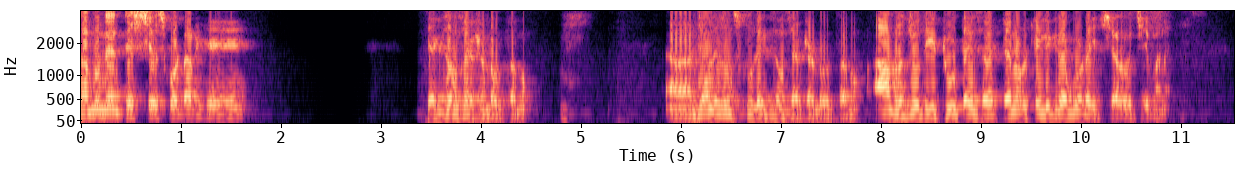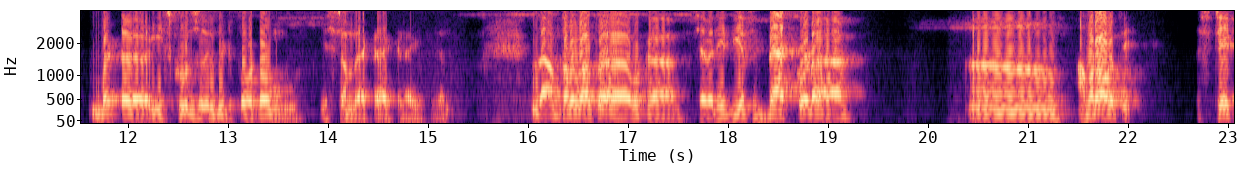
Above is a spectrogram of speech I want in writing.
నన్ను నేను టెస్ట్ చేసుకోవడానికి ఎగ్జామ్స్ అటెండ్ అవుతాను. జర్నలిజం స్కూల్ ఎగ్జామ్స్ అటెండ్ అవుతాను. ఆంధ్రజ్యోతికి టూ టైమ్స్ సెలెక్ట్ అయిన వాళ్ళు టెలిగ్రామ్ కూడా ఇచ్చారు వచ్చేయమని. బట్ ఈ స్కూల్స్ వదిలిపెట్టుకోవటం ఇష్టం లేక ఇక్కడ అయిపోయాను. దాని తర్వాత ఒక సెవెన్ ఎయిట్ ఇయర్స్ బ్యాక్ కూడా అమరావతి స్టేట్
